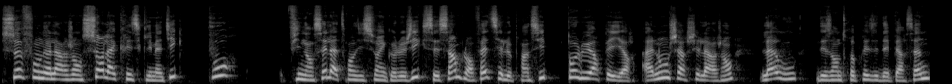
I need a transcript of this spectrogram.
se font de l'argent sur la crise climatique pour financer la transition écologique. C'est simple, en fait, c'est le principe pollueur-payeur. Allons chercher l'argent là où des entreprises et des personnes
